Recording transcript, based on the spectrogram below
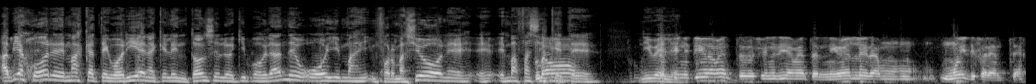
¿Había jugadores de más categoría en aquel entonces los equipos grandes o hoy hay más informaciones? ¿Es, es más fácil No, que te Definitivamente, definitivamente, el nivel era muy diferente.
